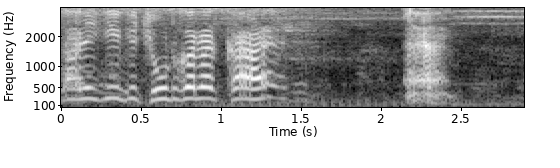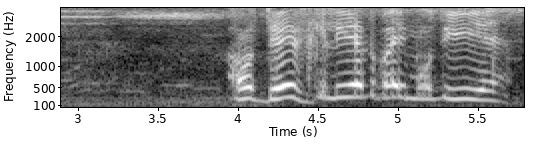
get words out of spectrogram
सारी चीज़ छूट कर रखा है। और देश के लिए तो भाई मोदी ही है।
